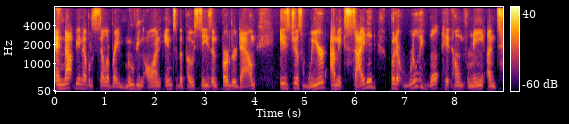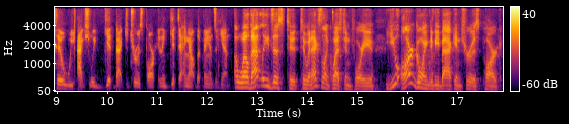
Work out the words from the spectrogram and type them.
and not being able to celebrate moving on into the postseason further down is just weird. I'm excited, but it really won't hit home for me until we actually get back to Truist Park and then get to hang out with the fans again. Uh, Well, that leads us to to an excellent question for you. You are going to be back in Truist Park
